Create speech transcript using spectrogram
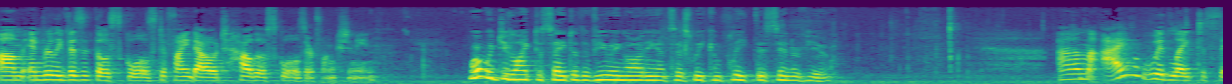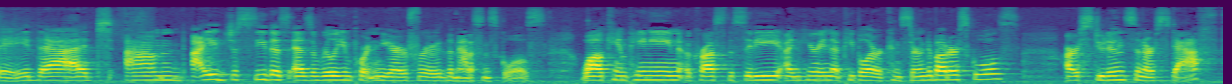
um, and really visit those schools to find out how those schools are functioning. What would you like to say to the viewing audience as we complete this interview? Um, I would like to say that um, I just see this as a really important year for the Madison schools. While campaigning across the city, I'm hearing that people are concerned about our schools, our students, and our staff,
